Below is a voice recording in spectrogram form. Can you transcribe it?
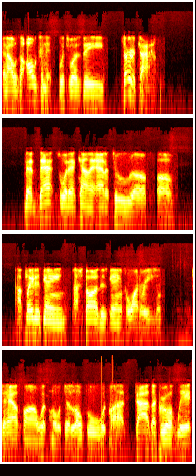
And I was an alternate, which was the third time. That that's where that kind of attitude of, of I play this game. I started this game for one reason, to have fun with, with the local, with my guys I grew up with,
